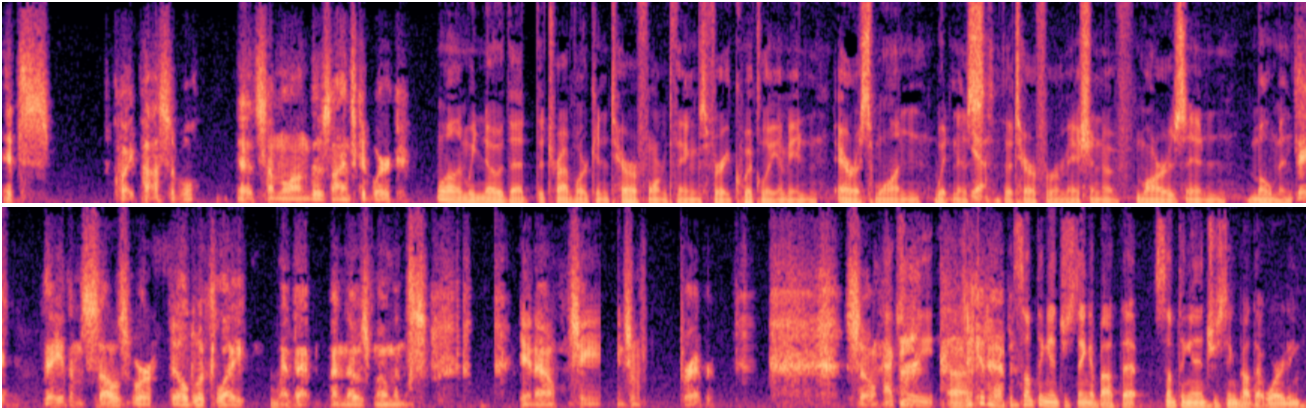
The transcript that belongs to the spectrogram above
it's quite possible that some along those lines could work. Well, and we know that the traveler can terraform things very quickly. I mean, Ares One witnessed yeah. the terraformation of Mars in moments. They, they themselves were filled with light right. at that in those moments. You know, change them forever. So actually, uh, it could happen. Something interesting about that. Something interesting about that wording.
